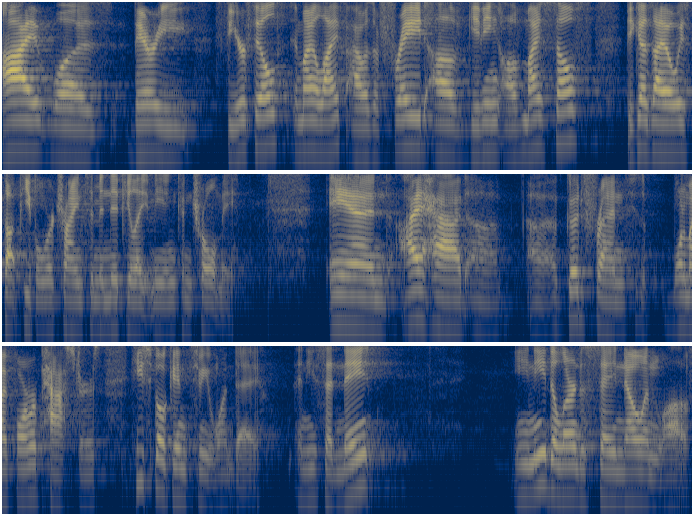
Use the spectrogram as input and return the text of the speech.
I was very fear filled in my life. I was afraid of giving of myself because I always thought people were trying to manipulate me and control me. And I had a, a good friend, he's one of my former pastors. He spoke into me one day and he said, Nate, you need to learn to say no in love.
